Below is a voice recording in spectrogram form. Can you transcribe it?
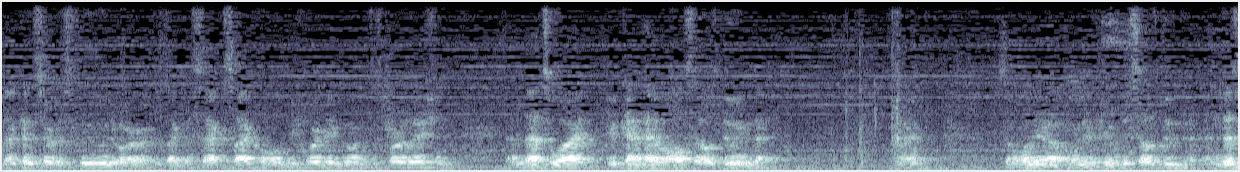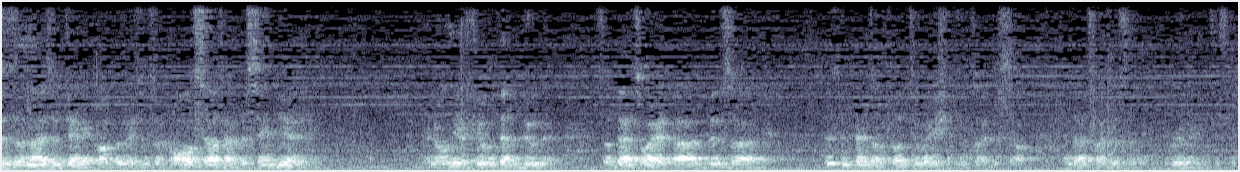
that can serve as food or it's like a sex cycle before they go into sporulation. And that's why you can't have all cells doing that. Right? So only a, only a few of the cells do that. And this is an isogenic population, so all cells have the same DNA. And only a few of them do that. So that's why uh, this, uh, this depends on fluctuations inside the cell. And that's why this is really interesting.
